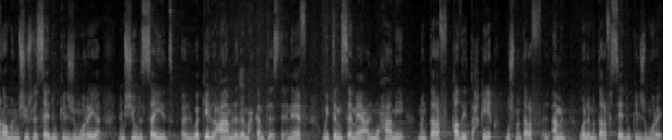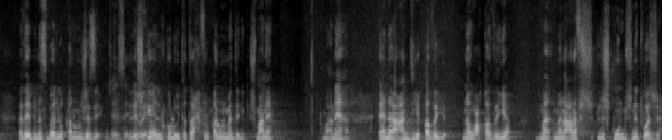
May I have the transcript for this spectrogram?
راه ما نمشيوش للسيد وكيل الجمهورية نمشيو للسيد الوكيل العام لدى محكمة الإستئناف ويتم سماع المحامي من طرف قاضي التحقيق مش من طرف الأمن ولا من طرف السيد وكيل الجمهورية. هذا بالنسبة للقانون الجزائي. جزائي. الإشكال الكل يتطرح في القانون المدني. إيش معناه؟ معناها أنا عندي قضية نوع قضية ما, ما نعرفش لشكون باش نتوجه.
